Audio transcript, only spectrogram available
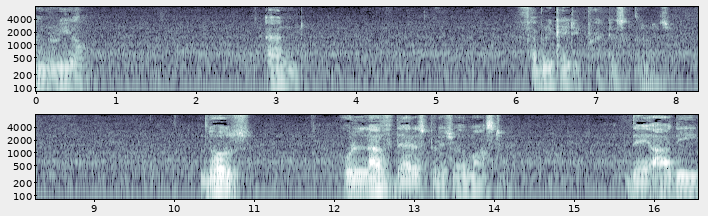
unreal and fabricated practice of the religion. Those who love their spiritual master. They are the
